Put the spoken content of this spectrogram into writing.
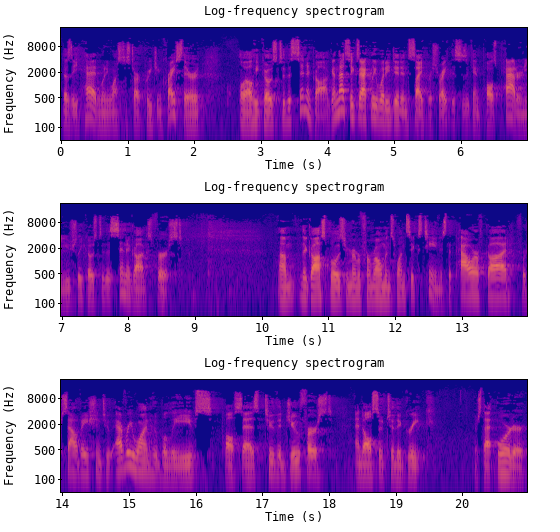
does he head when he wants to start preaching Christ there? Well, he goes to the synagogue. And that's exactly what he did in Cyprus, right? This is, again, Paul's pattern. He usually goes to the synagogues first. Um, the gospel, as you remember from Romans 1.16, is the power of God for salvation to everyone who believes, Paul says, to the Jew first and also to the Greek. There's that order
